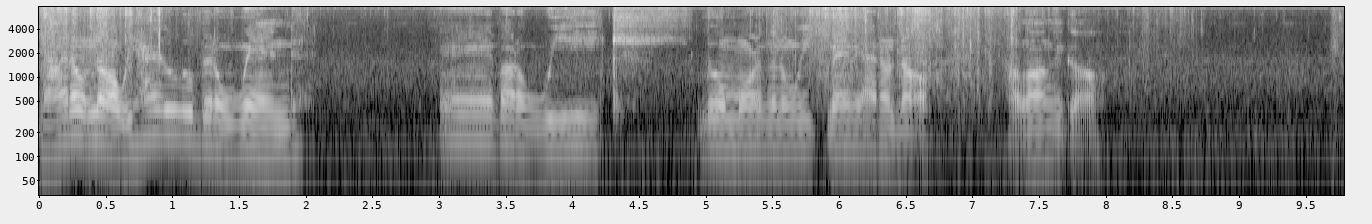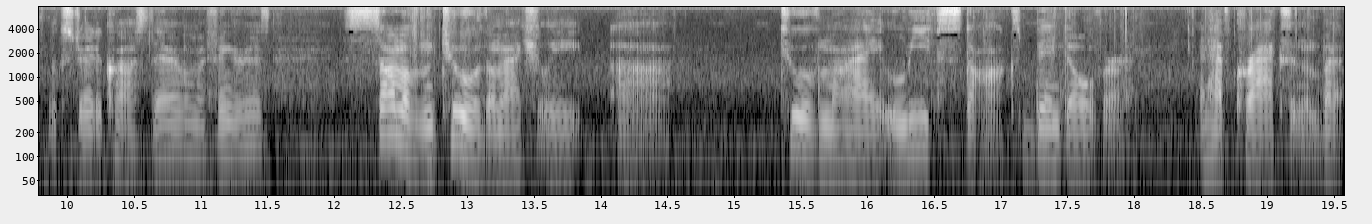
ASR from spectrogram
Now I don't know. We had a little bit of wind eh, about a week, a little more than a week maybe, I don't know how long ago. Look straight across there where my finger is. Some of them, two of them actually, uh, two of my leaf stalks bent over and have cracks in them, but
